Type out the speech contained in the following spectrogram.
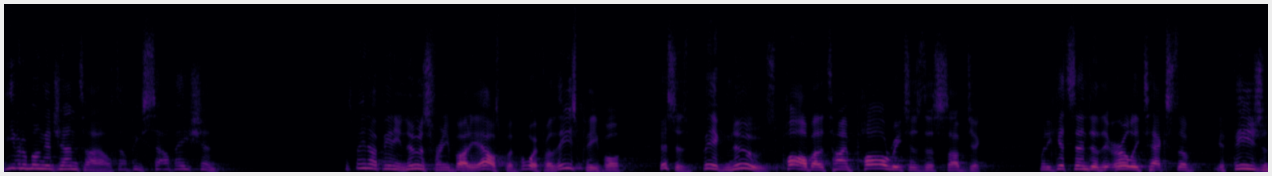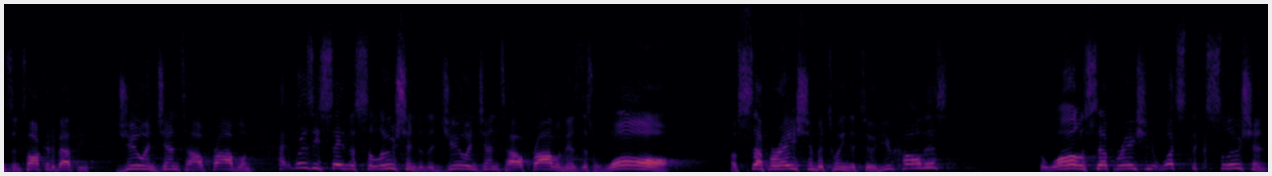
Even among the Gentiles, there'll be salvation. This may not be any news for anybody else, but boy, for these people, this is big news. Paul, by the time Paul reaches this subject, when he gets into the early text of Ephesians and talking about the Jew and Gentile problem, what does he say the solution to the Jew and Gentile problem is? This wall of separation between the two. Do you recall this? The wall of separation. What's the solution?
